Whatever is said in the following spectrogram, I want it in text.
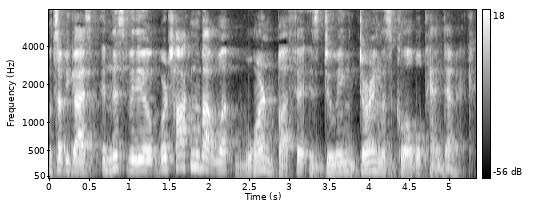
What's up you guys? In this video, we're talking about what Warren Buffett is doing during this global pandemic.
